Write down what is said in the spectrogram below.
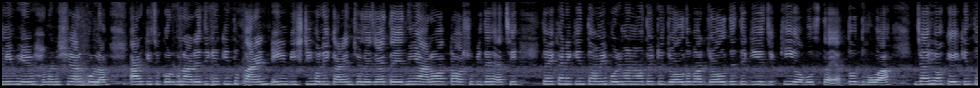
আমি মানে শেয়ার করলাম। আর কিছু করব না। আর এদিকে কিন্তু কারেন্ট নেই। বৃষ্টি হলেই কারেন্ট চলে যায়। তো এ নিয়ে আরও একটা অসুবিধায় আছি। তো এখানে কিন্তু আমি পরিমাণ মতো একটু জল দেবার জল দিতে গিয়ে যে কি অবস্থা, এত ধোয়া। যাই হোক, এই কিন্তু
